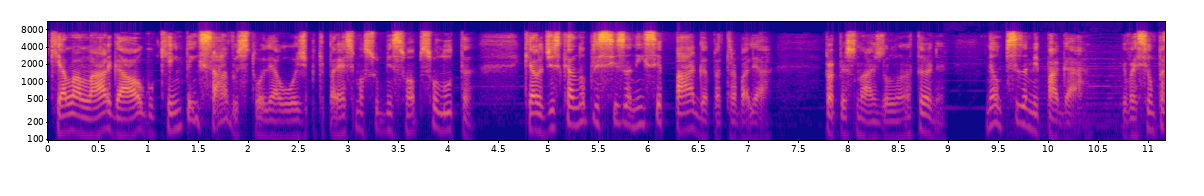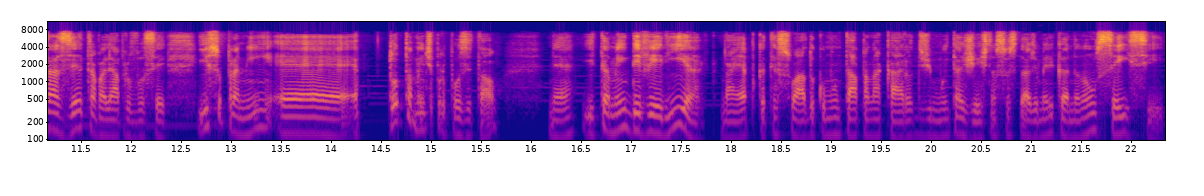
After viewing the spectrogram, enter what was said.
que ela larga algo que é impensável se tu olhar hoje, porque parece uma submissão absoluta. Que ela diz que ela não precisa nem ser paga para trabalhar para a personagem da Lana Turner. Não precisa me pagar. Vai ser um prazer trabalhar para você. Isso para mim é, é totalmente proposital. Né? E também deveria, na época, ter soado como um tapa na cara de muita gente na sociedade americana. Não sei se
